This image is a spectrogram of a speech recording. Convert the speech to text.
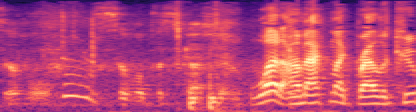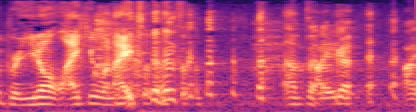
civil civil discussion. what? I'm acting like Bradley Cooper. You don't like it when I do I, I,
